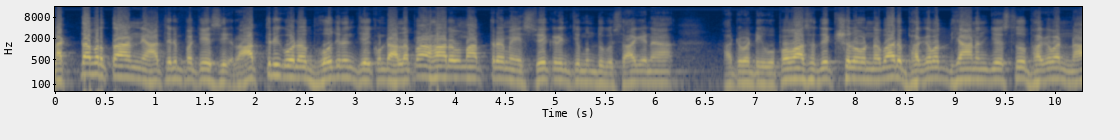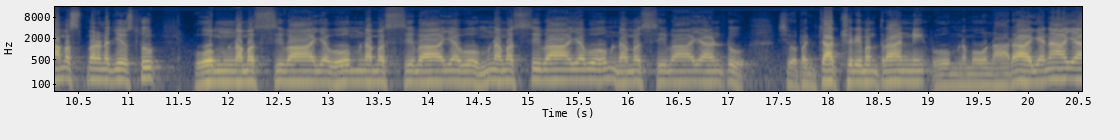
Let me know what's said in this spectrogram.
నక్తవ్రతాన్ని ఆచరింపచేసి రాత్రి కూడా భోజనం చేయకుండా అల్పాహారం మాత్రమే స్వీకరించి ముందుకు సాగిన అటువంటి ఉపవాస దీక్షలో ఉన్నవారు భగవద్ ధ్యానం చేస్తూ భగవన్ నామస్మరణ చేస్తూ ఓం నమ శివాయ ఓం నమ శివాయ ఓం నమ శివాయ ఓం నమ శివాయ అంటూ శివ పంచాక్షరి మంత్రాన్ని ఓం నమో నారాయణాయ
